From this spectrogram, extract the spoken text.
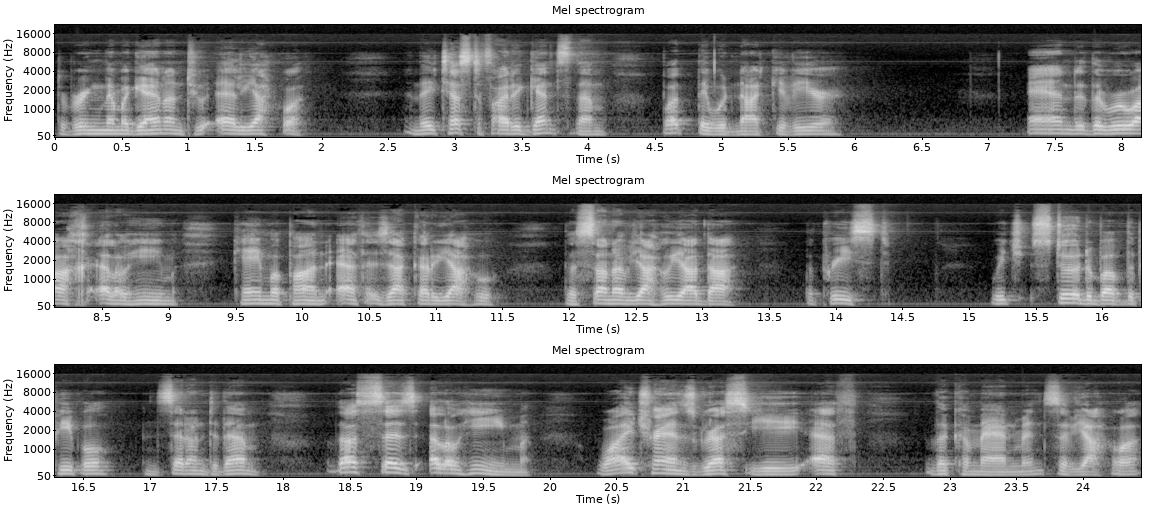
to bring them again unto El Yahweh, and they testified against them, but they would not give ear. And the Ruach Elohim came upon Eth Zachariahu, the son of Yahuyada, the priest, which stood above the people, and said unto them, Thus says Elohim, Why transgress ye eth the commandments of Yahweh,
